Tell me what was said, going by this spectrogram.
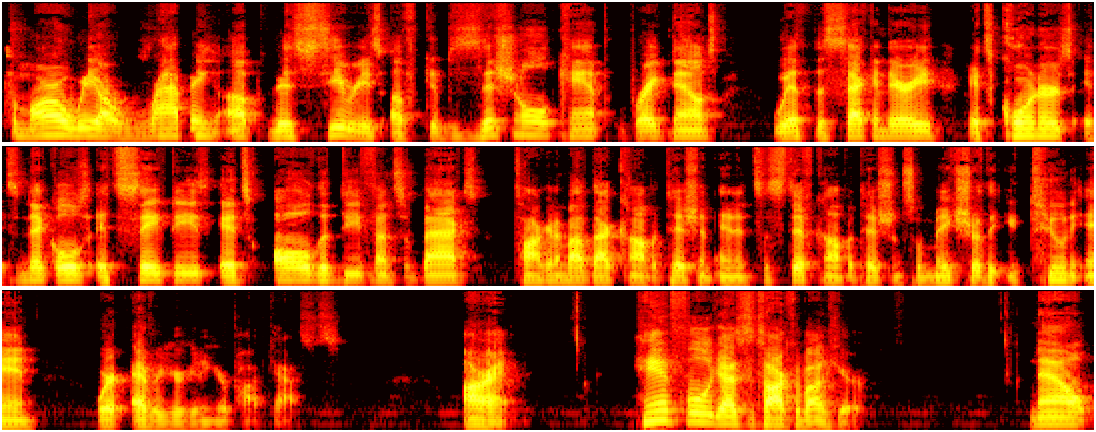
Tomorrow, we are wrapping up this series of positional camp breakdowns with the secondary. It's corners, it's nickels, it's safeties, it's all the defensive backs talking about that competition, and it's a stiff competition. So make sure that you tune in wherever you're getting your podcasts. All right, handful of guys to talk about here. Now,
